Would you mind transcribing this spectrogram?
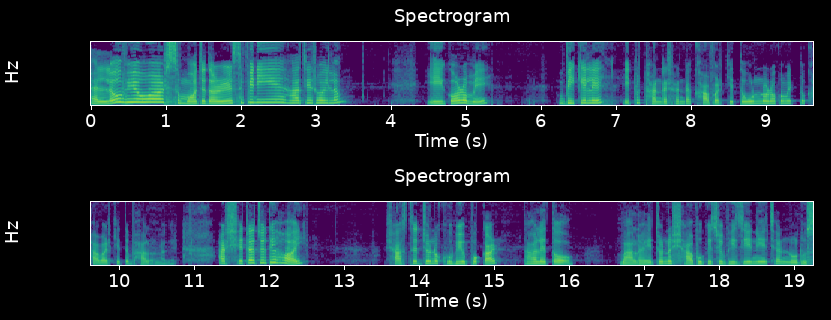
হ্যালো ভিউয়ার্স মজাদার রেসিপি নিয়ে হাজির হইলাম। এই গরমে বিকেলে একটু ঠান্ডা ঠান্ডা খাবার খেতে অন্যরকম একটু খাবার খেতে ভালো লাগে। আর সেটা যদি হয়, স্বাস্থ্যের জন্য খুবই উপকার। তাহলে তো ভালো হয় এর জন্য সাবু কিছু ভিজিয়ে নিয়েছে আর নুডলস।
